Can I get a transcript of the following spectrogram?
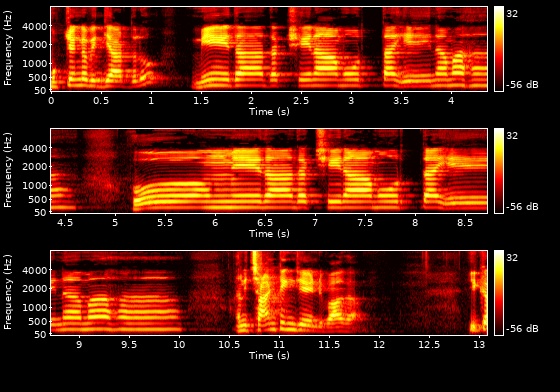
ముఖ్యంగా విద్యార్థులు మేధా దక్షిణామూర్తయే నమ. ఓం మేధా దక్షిణామూర్తయే నమ అని చాంటింగ్ చేయండి బాగా. ఇక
